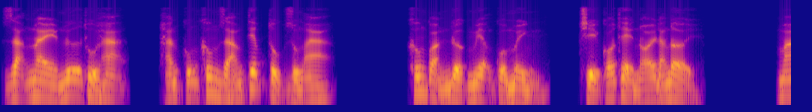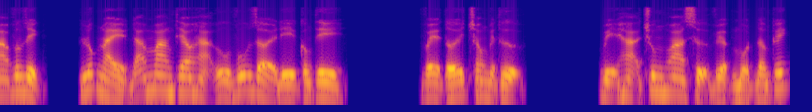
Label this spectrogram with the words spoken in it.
dạng này nữ thủ hạ, hắn cũng không dám tiếp tục dùng a. Không quản được miệng của mình, chỉ có thể nói đáng lời. Mà vương dịch, lúc này đã mang theo hạ ưu vũ rời đi công ty. Về tới trong biệt thự, bị hạ trung hoa sự việc một đâm kích,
